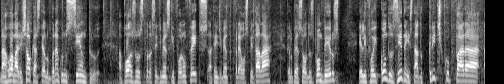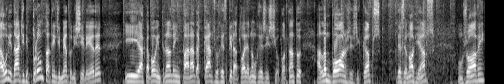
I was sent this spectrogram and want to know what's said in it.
na rua Marechal Castelo Branco, no centro. Após os procedimentos que foram feitos, atendimento pré-hospitalar pelo pessoal dos bombeiros, ele foi conduzido em estado crítico para a unidade de pronto atendimento de Schroeder e acabou entrando em parada cardiorrespiratória, não resistiu. Portanto, Alan Borges de Campos, 19 anos, um jovem,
